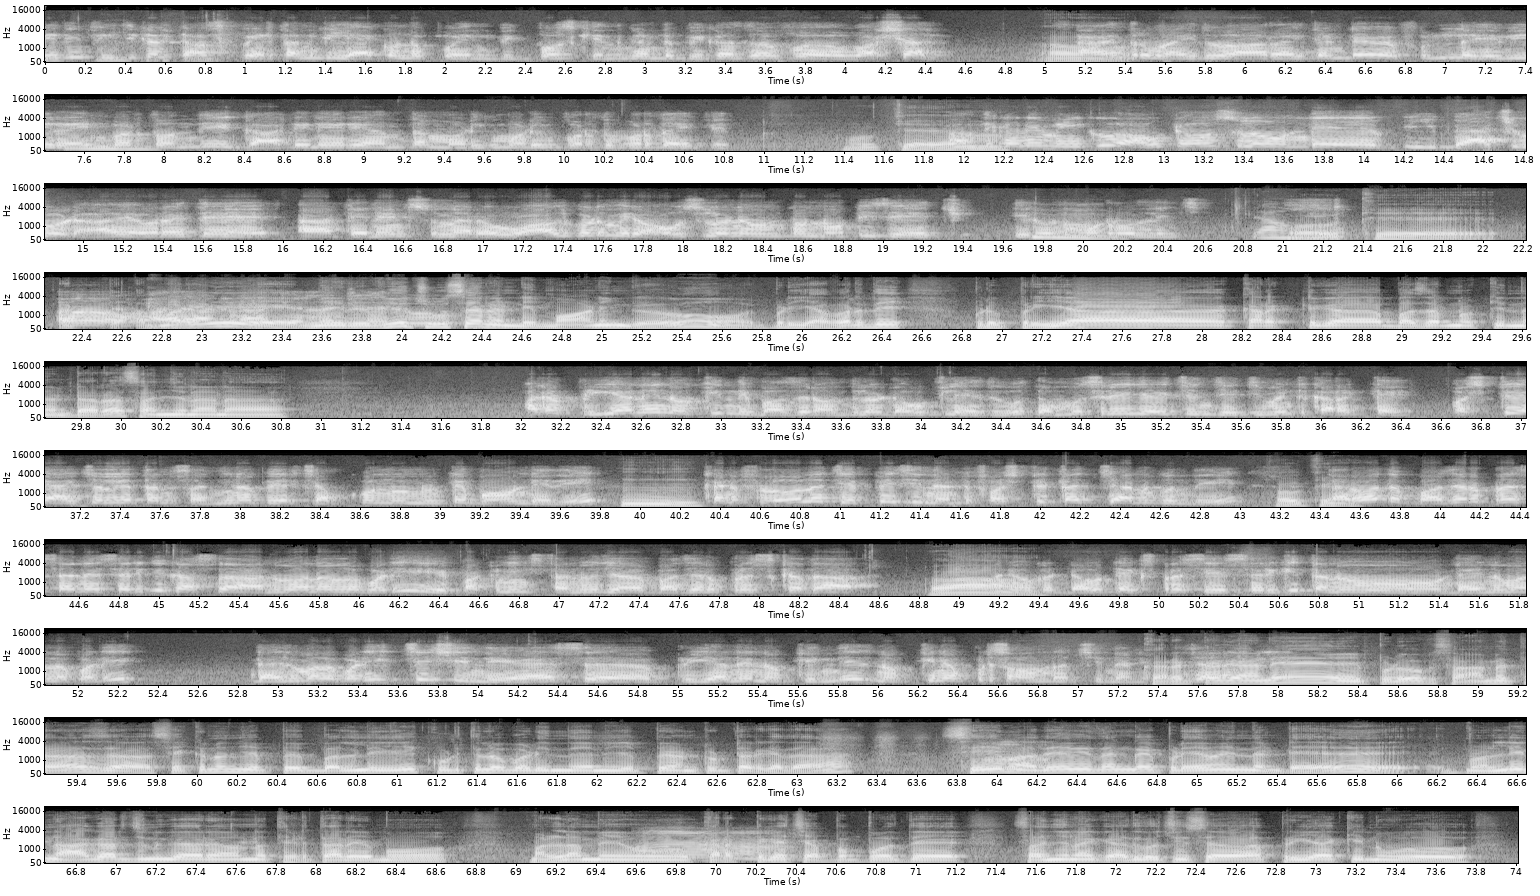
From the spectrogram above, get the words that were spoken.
ఏది ఫిజికల్ టాస్క్ పెడతానికి లేకుండా పోయింది బిగ్ బాస్కి. ఎందుకంటే బికాస్ ఆఫ్ వర్షాలు. అవును. సాయంత్రం ఐదు ఆరు అయితే ఫుల్ హెవీ రైన్ పడుతుంది. గార్డెన్ ఏరియా అంతా మడుగు మడుగు బురద బురద అయిపోయింది. ఓకే. అందుకని మీకు అవుట్ హౌస్లో ఉండే ఈ బ్యాచ్ కూడా ఎవరైతే ఆ టెనెంట్స్ ఉన్నారో వాళ్ళు కూడా మీరు హౌస్లోనే ఉంటాం నోటీస్ చేయొచ్చు ఈ రెండు మూడు రోజుల నుంచి. ఓకే. మరి. మీ రివ్యూ చూసానండి మార్నింగ్. ఇప్పుడు ఎవరిది? ఇప్పుడు ప్రియా కరెక్ట్గా బజర్ నొక్కిందంటారా సంజనానా? అక్కడ ప్రియానే నొక్కింది బజర్ అందులో డౌట్ లేదు. దమ్ము శ్రీజ ఇచ్చిన జడ్జిమెంట్ కరెక్టే ఫస్ట్ యాక్చువల్గా తన సంజన పేరు చెప్పకుండా ఉంటే బాగుండేది. Hmm. కానీ ఫ్లో లో చెప్పేసింది అంటే ఫస్ట్ టచ్ అనుకుంది. తర్వాత బజర్ ప్రెస్ అనేసరికి కాస్త అనుమానంలో పడి పక్క నుంచి తనుజ బజర్ ప్రెస్ కదా ఆ, అని ఒక డౌట్ ఎక్స్ప్రెస్ చేసేసరికి తను డైనమాలో పడి డైనమాలో పడి ఇచ్చేసింది యాస్ ప్రియానే నొక్కింది. నొక్కినప్పుడు సౌండ్ వచ్చిందని. కరెక్టే గానీ ఇప్పుడు ఒక సామెత సెకండ్ చెప్పే బల్లి కుర్తిలో పడింది అని చెప్పి అంటుంటారు కదా. సేమ్ అదే విధంగా ఇప్పుడు ఏమైందంటే మళ్ళీ నాగార్జున గారు ఏమన్నా తిడతారేమో మళ్ళీ మేము కరెక్ట్గా చెప్పకపోతే సంజనాకి అదిగో చూసావా ప్రియాకి నువ్వు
